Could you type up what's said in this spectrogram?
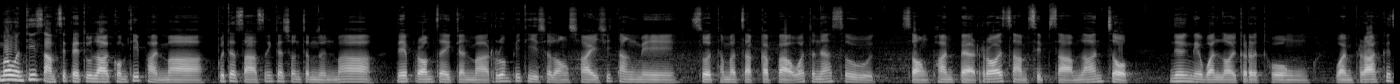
เมื่อวันที่ 31 ตุลาคมที่ผ่านมา พุทธศาสนิกชนจำนวนมาก ได้พร้อมใจกันมาร่วมพิธีฉลองชัยชิตังเม สวดธรรมจักรกะปะวัตนสูตร 2,833 ล้านจบ เนื่องในวันลอยกระทง วันพระขึ้น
